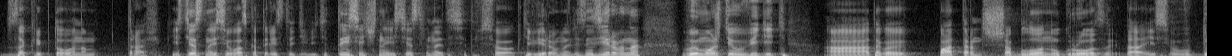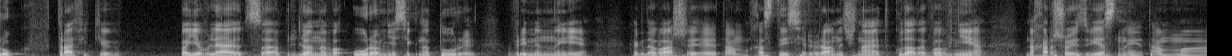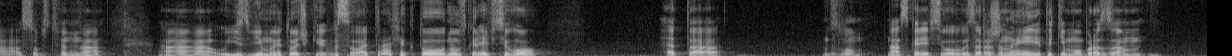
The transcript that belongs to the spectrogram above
в закриптованном трафике. Естественно, если у вас каталисты 9000, естественно, это, это все активировано, лицензировано, вы можете увидеть а, такой паттерн, шаблон угрозы. Да, если вдруг в трафике появляются определенного уровня сигнатуры временные, когда ваши там хосты, сервера начинают куда-то вовне на хорошо известные там, а, собственно, а, уязвимые точки высылать трафик, то, ну, скорее всего, это взлом. Да, скорее всего, вы заражены и таким образом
